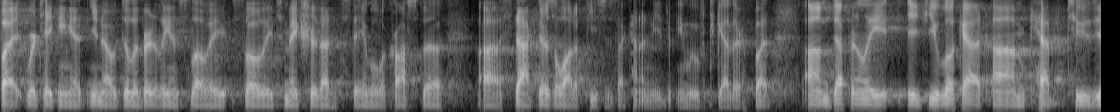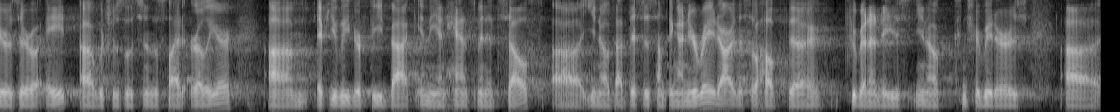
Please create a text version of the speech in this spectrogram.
but we're taking it, you know, deliberately and slowly, slowly to make sure that it's stable across the uh, stack. There's a lot of pieces that kind of need to be moved together. But um, definitely, if you look at um, KEP 2008, uh, which was listed in the slide earlier, um, if you leave your feedback in the enhancement itself, uh, you know, that this is something on your radar, this will help the Kubernetes, you know, contributors uh,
